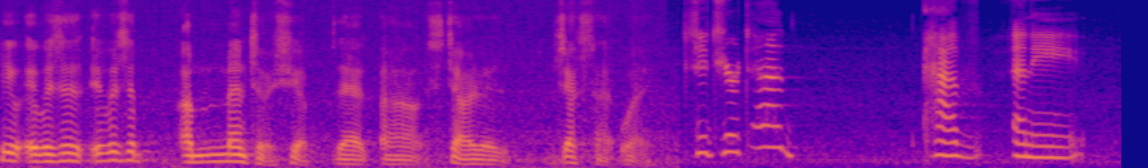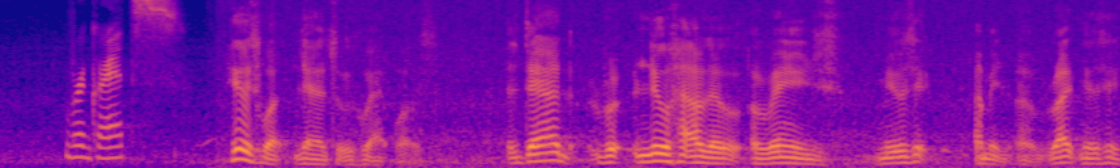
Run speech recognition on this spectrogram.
he, it was a, it was a, a mentorship that uh, started just that way. Did your dad have any regrets? Here's what Dad's regret was. Dad r- knew how to arrange music, I mean, uh, write music,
